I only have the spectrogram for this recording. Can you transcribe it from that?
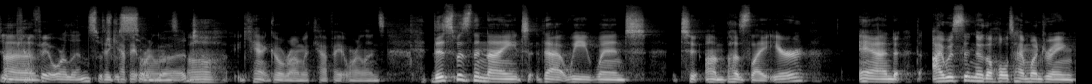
Did Cafe Orleans, which Uh, was Cafe so Orleans. good. Oh, you can't go wrong with Cafe Orleans. This was the night that we went to on Buzz Lightyear, and I was sitting there the whole time wondering,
